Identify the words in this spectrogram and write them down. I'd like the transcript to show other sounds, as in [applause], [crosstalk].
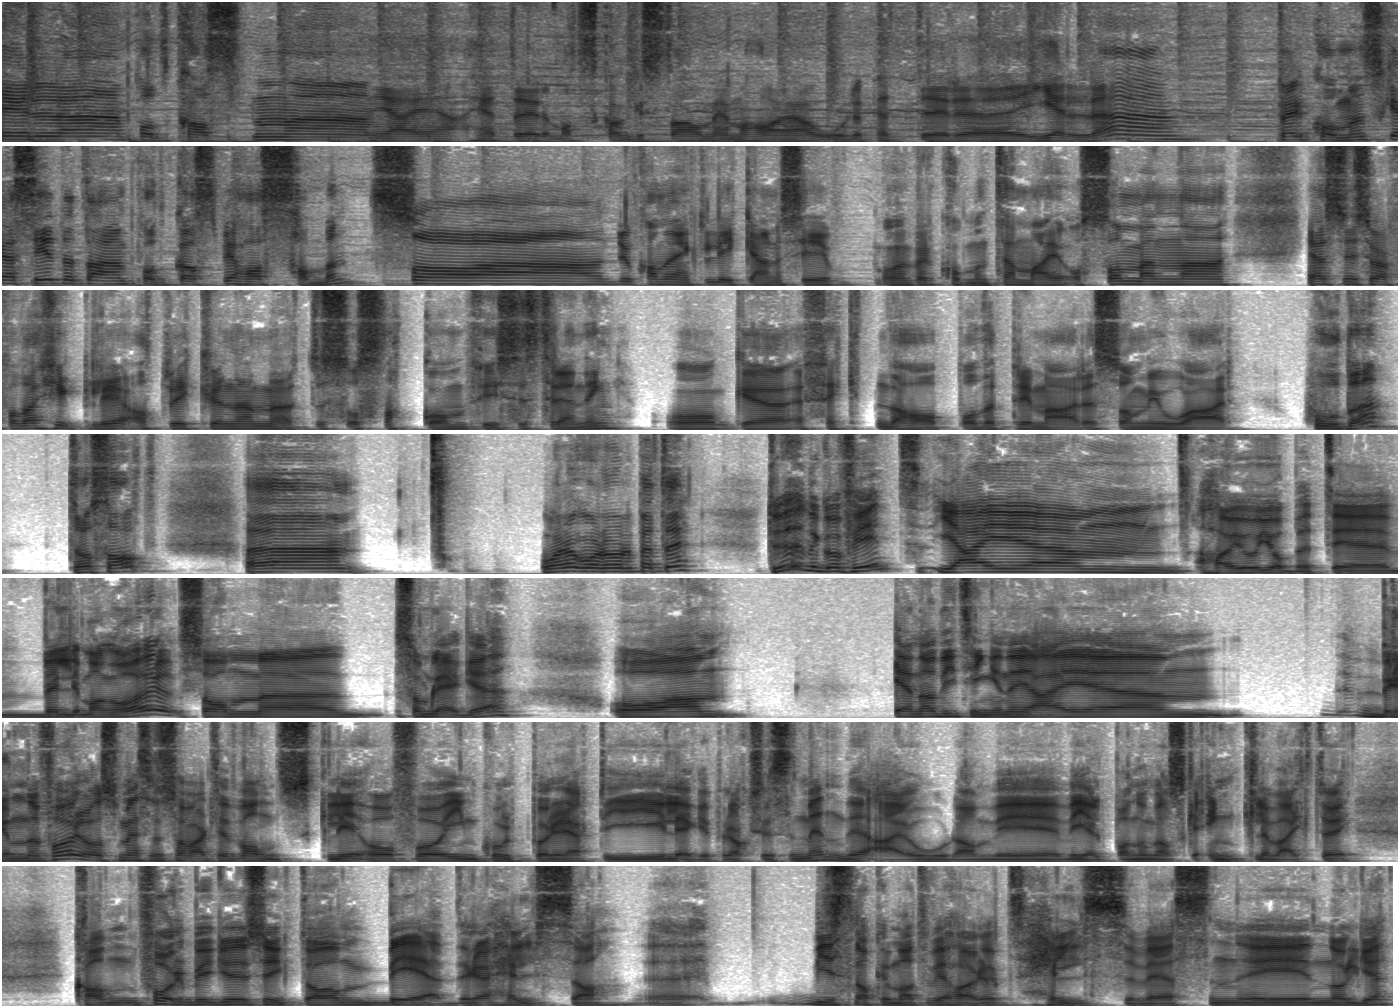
Til podkasten. Jeg heter Mats Kaggestad, og med meg har jeg Ole Petter eh, Gjelle. Velkommen, skal jeg si. Dette er en podkast vi har sammen, så eh, du kan egentlig like gjerne si velkommen til meg også, men eh, jeg syns i hvert fall det er hyggelig at vi kunne møtes og snakke om fysisk trening og eh, effekten det har på det primære, som jo er hodet, tross alt. Eh, Hvordan går det, Ole Petter? Du, det går fint. Jeg um, har jo jobbet i veldig mange år som, uh, som lege, og en av de tingene jeg um, brenner for, og som jeg synes har vært litt vanskelig å få inkorporert i legepraksisen min, det er jo hvordan vi ved hjelp av noen ganske enkle verktøy kan forebygge sykdom, bedre helsa. Eh, Vi snakker om at vi har et helsevesen i Norge.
